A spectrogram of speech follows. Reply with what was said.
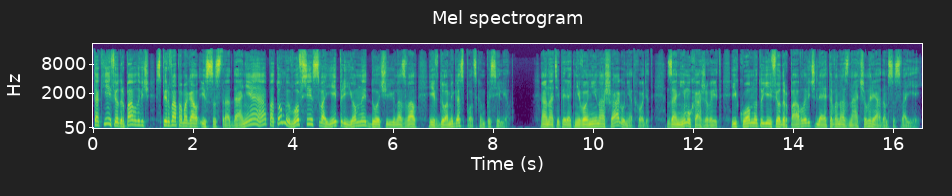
так ей Федор Павлович сперва помогал из сострадания, а потом и вовсе своей приемной дочерью назвал и в доме господском поселил. Она теперь от него ни на шагу не отходит, за ним ухаживает, и комнату ей Федор Павлович для этого назначил рядом со своей.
